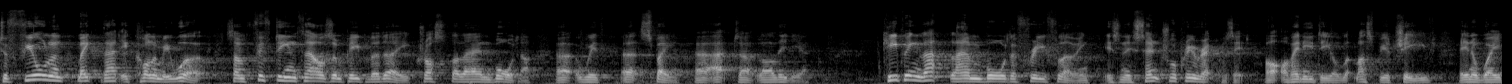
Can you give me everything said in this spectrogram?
To fuel and make that economy work, some 15,000 people a day cross the land border uh, with uh, Spain uh, at uh, La Línea. Keeping that land border free flowing is an essential prerequisite uh, of any deal that must be achieved in a way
